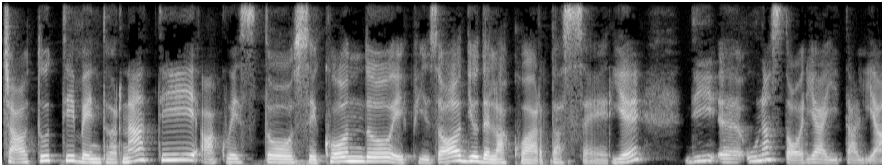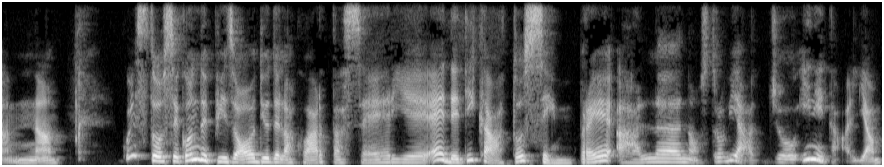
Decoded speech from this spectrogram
Ciao a tutti, bentornati a questo secondo episodio della quarta serie di eh, Una storia italiana. Questo secondo episodio della quarta serie è dedicato sempre al nostro viaggio in Italia.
